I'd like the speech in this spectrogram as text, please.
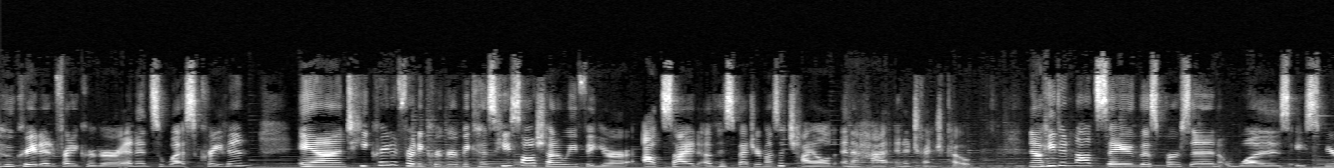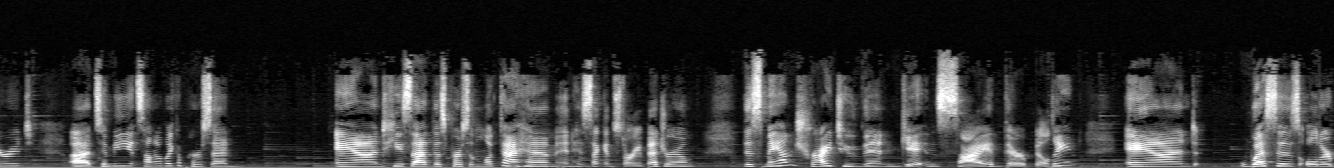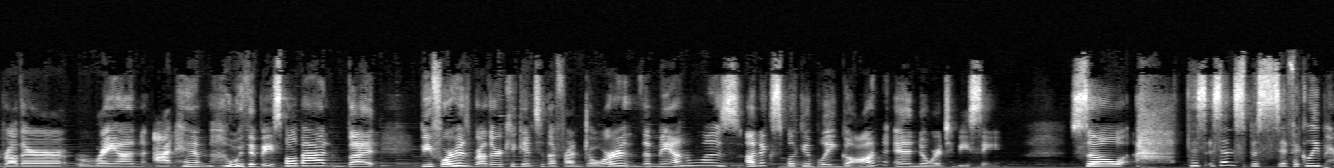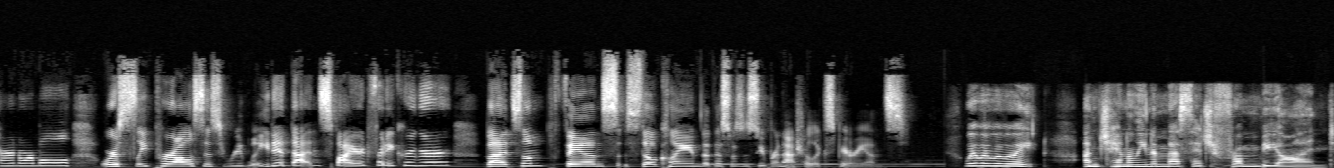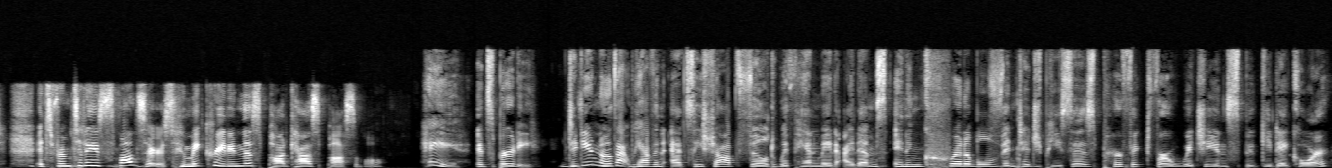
who created Freddy Krueger, and it's Wes Craven. And he created Freddy Krueger because he saw a shadowy figure outside of his bedroom as a child in a hat and a trench coat. Now, he did not say this person was a spirit. Uh, to me, it sounded like a person. And he said this person looked at him in his second story bedroom. This man tried to then get inside their building, and Wes's older brother ran at him with a baseball bat. But before his brother could get to the front door, the man was inexplicably gone and nowhere to be seen. So, this isn't specifically paranormal or sleep paralysis related that inspired Freddy Krueger, but some fans still claim that this was a supernatural experience. Wait, wait, wait, wait, wait. I'm channeling a message from beyond. It's from today's sponsors who make creating this podcast possible. Hey, it's Birdie. Did you know that we have an Etsy shop filled with handmade items and incredible vintage pieces perfect for witchy and spooky decor?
